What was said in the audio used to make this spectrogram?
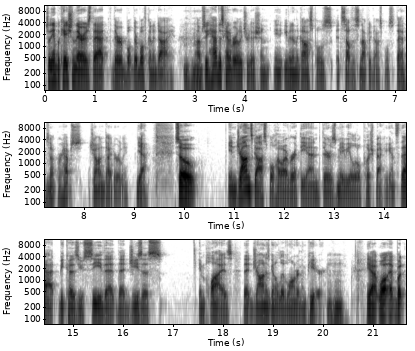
So the implication there is that they're bo- they're both going to die. Mm-hmm. Um, so you have this kind of early tradition, in, even in the Gospels itself, the Synoptic Gospels, that Mm-hmm. uh, perhaps John died early. Yeah. So in John's gospel, however, at the end, there's maybe a little pushback against that because you see that that Jesus implies that John is going to live longer than Peter. Yeah. Well, eh, but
